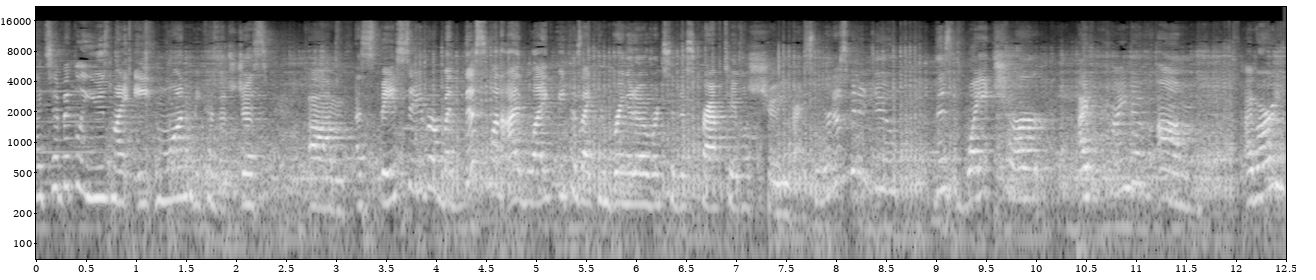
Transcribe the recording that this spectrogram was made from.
I typically use my 8-in-1 because it's just um, a space saver but this one I like because I can bring it over to this craft table to show you guys so we're just gonna do this white shirt I've kind of um, I've already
